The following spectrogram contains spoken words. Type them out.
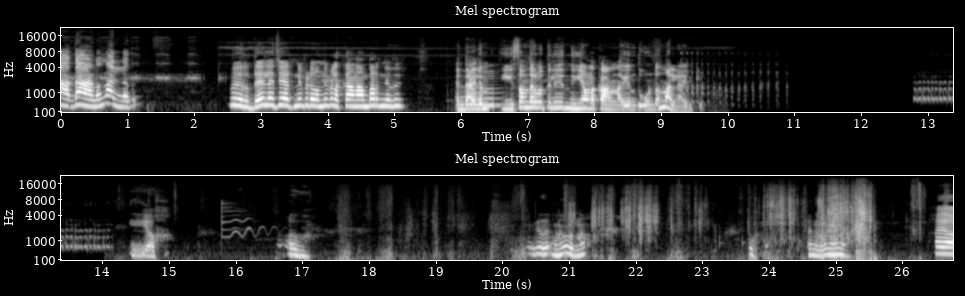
അതാണ് നല്ലത്. വെറുതെ അല്ല ചേട്ടന് ഇവിടെ ഒന്ന് വിളക്കാണാൻ പറഞ്ഞത്? എന്തായാലും ഈ സന്ദർഭത്തിൽ നീ അവളെ കാണുന്നത് എന്തുകൊണ്ടും നല്ലായിരിക്കും. അയ്യോ. അയ്യാ.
